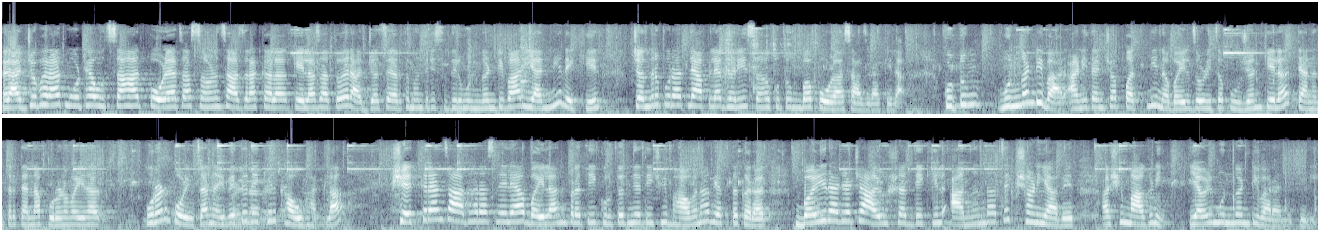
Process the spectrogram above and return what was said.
राज्यभरात मोठ्या उत्साहात पोळ्याचा सण साजरा केला- केला जातोय. राज्याचे अर्थमंत्री सुधीर मुनगंटीवार यांनी देखील चंद्रपुरातल्या आपल्या घरी सहकुटुंब पोळा साजरा केला. कुटुंब मुनगंटीवार आणि त्यांच्या पत्नीनं बैलजोडीचं पूजन केलं. त्यानंतर त्यांना पुरणवैरा पुरणपोळीचा नैवेद्य देखील खाऊ घातला. शेतकऱ्यांचा आधार असलेल्या बैलांप्रती कृतज्ञतेची भावना व्यक्त करत बळीराजाच्या आयुष्यात देखील आनंदाचे क्षण यावेत अशी मागणी यावेळी मुनगंटीवारांनी केली.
